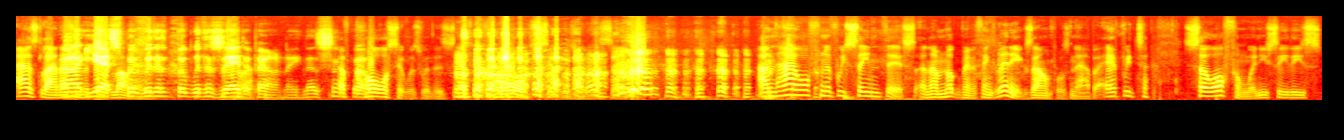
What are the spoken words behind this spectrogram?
Aslan? Uh, yes, but with a but with a Z Right. apparently. That's Of well, course it was with a Z. Of course it was with a Z. and how often have we seen this? And I'm not going to think of any examples now, but every time, so often when you see these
